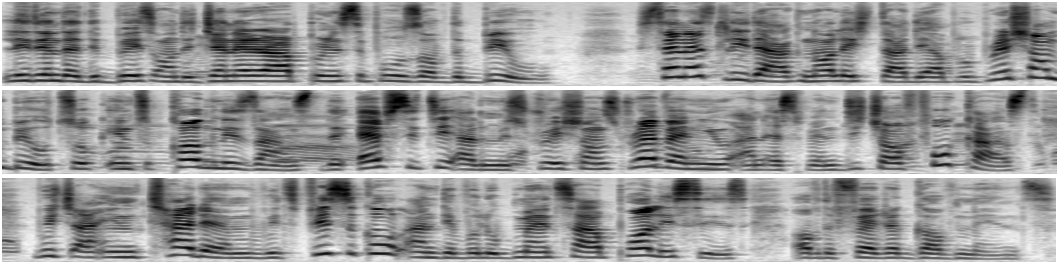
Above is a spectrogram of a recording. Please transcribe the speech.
Leading the debate on the general principles of the bill, Senate leader acknowledged that the appropriation bill took into cognizance the FCT administration's revenue and expenditure forecast, which are in tandem with fiscal and developmental policies of the federal government.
